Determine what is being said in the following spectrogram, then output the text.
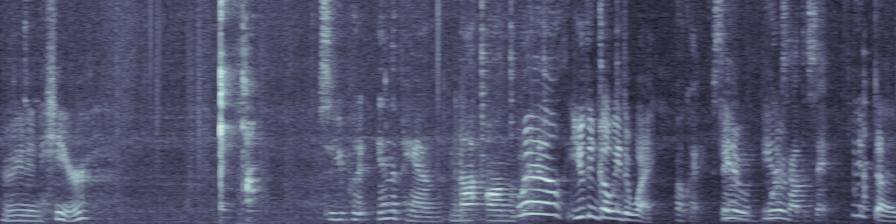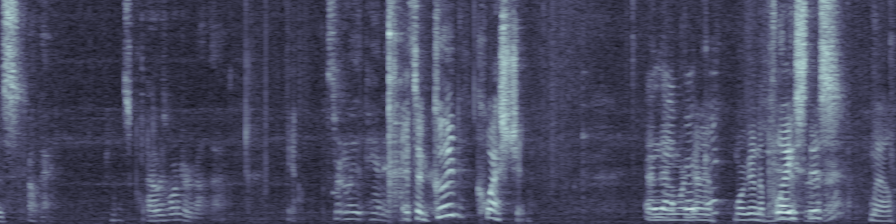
right in here. So you put it in the pan, not on the bread. Well, you can go either way. Okay. Same either- works either- out the same. It does. Okay. That's cool. I cool. always wonder about that. Yeah. Certainly the pan is. It's a good question. And then we're gonna good? we're gonna Yeah, place this. good. Well,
